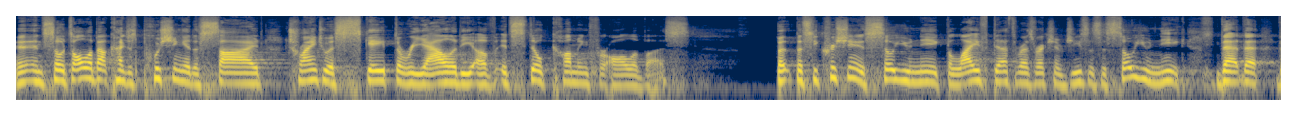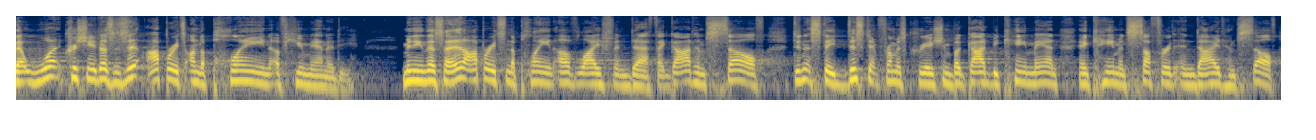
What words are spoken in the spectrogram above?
And, and so it's all about kind of just pushing it aside, trying to escape the reality of it's still coming for all of us. But, but see, Christianity is so unique. The life, death, resurrection of Jesus is so unique that, that, that what Christianity does is it operates on the plane of humanity. Meaning this, that it operates in the plane of life and death, that God himself didn't stay distant from his creation, but God became man and came and suffered and died himself.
